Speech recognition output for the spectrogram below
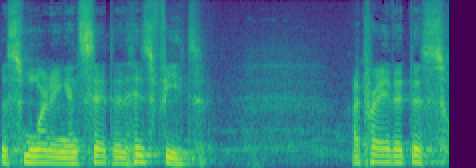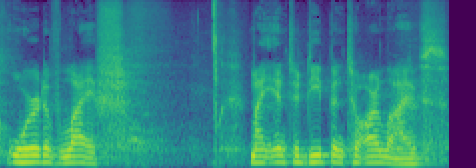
this morning and sit at his feet. I pray that this word of life might enter deep into our lives,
